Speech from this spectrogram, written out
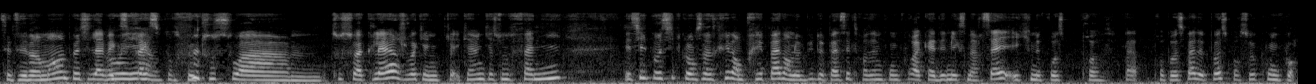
C'était vraiment un petit live Oui. express pour que tout soit, tout soit clair. Je vois qu'il y a une, y a une question de Fanny. Est-il possible que l'on s'inscrive en prépa dans le but de passer le troisième concours académique Marseille et qu'il ne pose- pro- pas- propose pas de poste pour ce concours?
